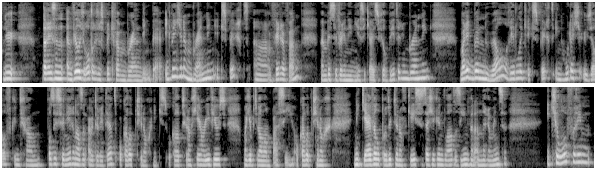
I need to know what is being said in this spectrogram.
Nu, daar is een, een veel groter gesprek van branding bij. Ik ben geen branding-expert, uh, verre van. Mijn beste vriendin Jessica is veel beter in branding. Maar ik ben wel redelijk expert in hoe dat je jezelf kunt gaan positioneren als een autoriteit, ook al heb je nog niks. Ook al heb je nog geen reviews, maar je hebt wel een passie. Ook al heb je nog niet veel producten of cases dat je kunt laten zien van andere mensen. Ik geloof erin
